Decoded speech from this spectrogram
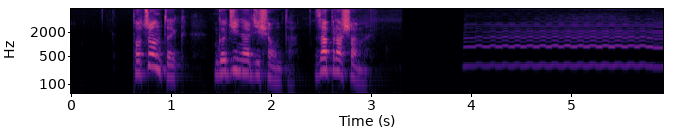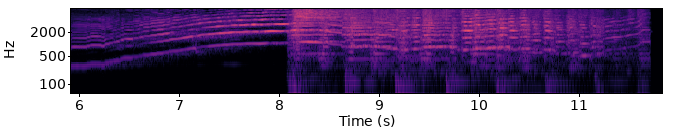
Początek, godzina 10. Zapraszamy.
